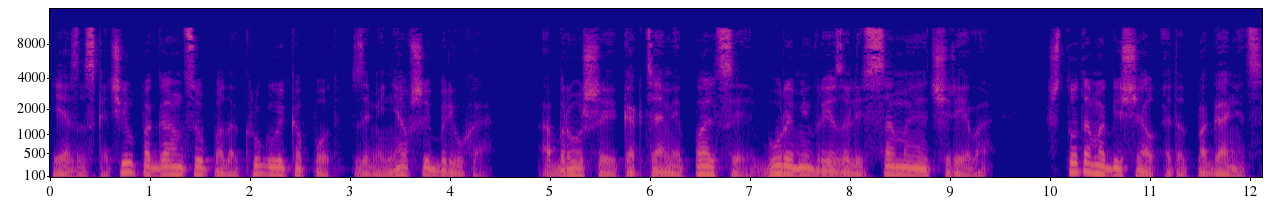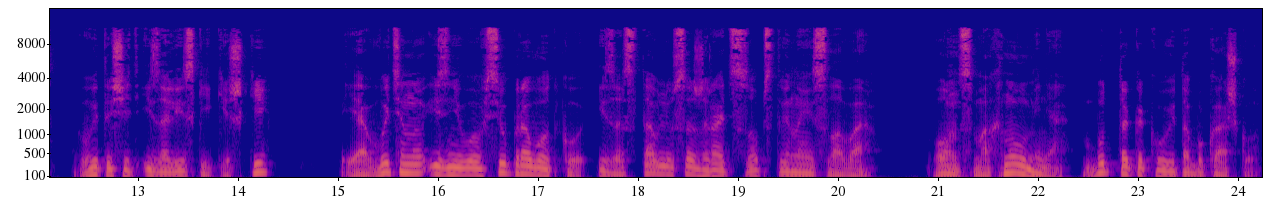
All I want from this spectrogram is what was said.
я заскочил по ганцу под округлый капот, заменявший брюхо. Обросшие когтями пальцы бурами врезались в самое чрево. Что там обещал этот поганец? Вытащить из Алиски кишки? Я вытяну из него всю проводку и заставлю сожрать собственные слова. Он смахнул меня, будто какую-то букашку.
